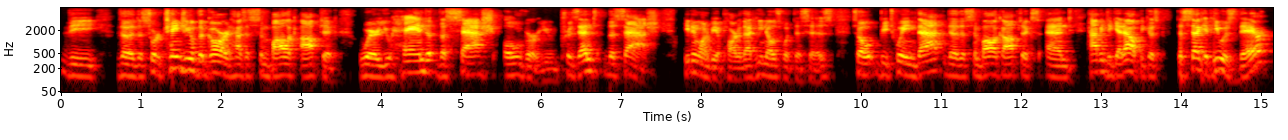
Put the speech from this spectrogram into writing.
the the the sort of changing of the guard has a symbolic optic where you hand the sash over, you present the sash. He didn't want to be a part of that. He knows what this is. So between that, the, the symbolic optics, and having to get out, because the sec if he was there,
